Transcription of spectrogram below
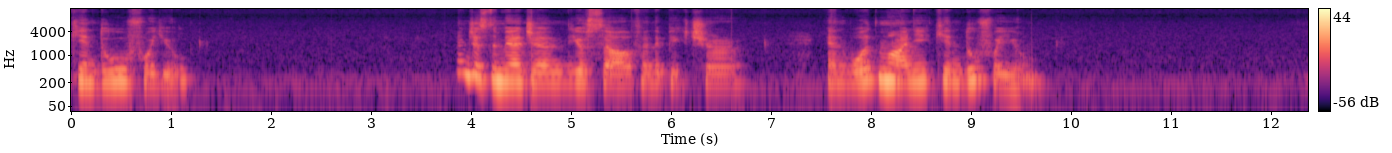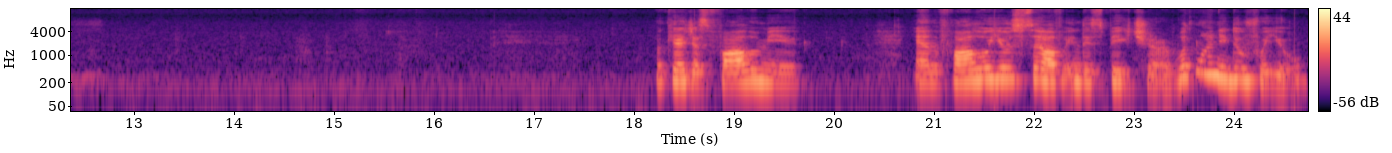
can do for you. And just imagine yourself in the picture and what money can do for you. Okay, just follow me and follow yourself in this picture. What money do for you?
